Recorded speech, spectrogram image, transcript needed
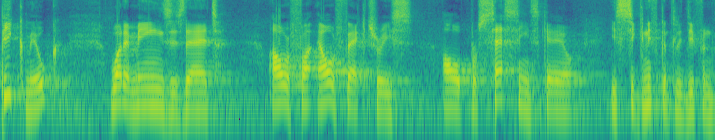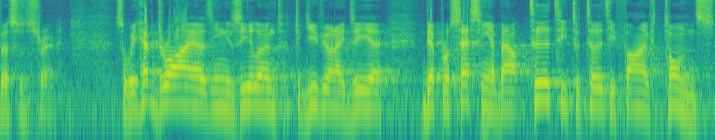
peak milk. What it means is that our, fa our factories, our processing scale is significantly different versus Australia. So we have dryers in New Zealand, to give you an idea, they're processing about 30 to 35 tons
